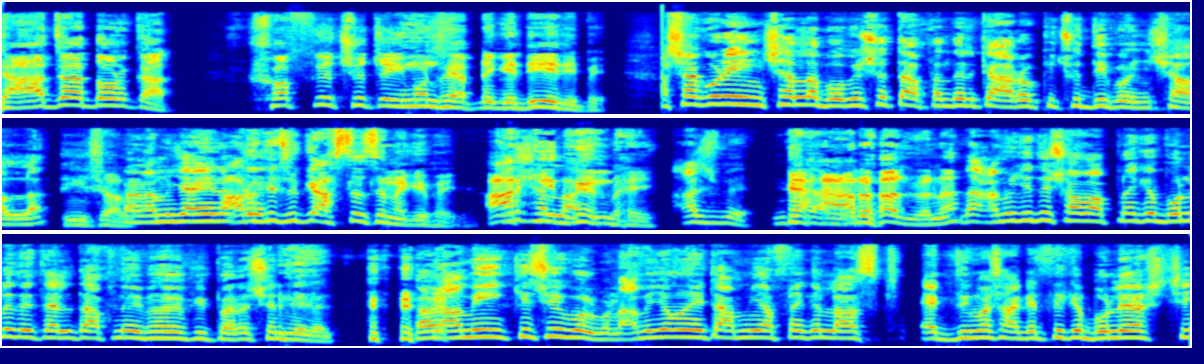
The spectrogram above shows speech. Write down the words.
যা যা দরকার সবকিছু হচ্ছে ইমন ভাই আপনাকে দিয়ে দিবে। আশা করি ইনশাল্লাহ ভবিষ্যতে আপনাদেরকে আরও কিছু দিব ইনশাল্লাহ। কারণ আমি জানি না আরও কিছু কি আসতেছে নাকি ভাই? আর কি। দেন ভাই? আসবে আরও আসবে না? আমি যদি সব আপনাকে বলে দিই তাহলে তো আপনি ওইভাবে প্রিপারেশন নেবেন। কারণ আমি কিছুই বলব না। আমি যেমন এটা আমি আপনাকে লাস্ট এক দুই মাস আগের থেকে বলে আসছি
